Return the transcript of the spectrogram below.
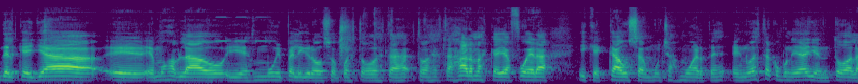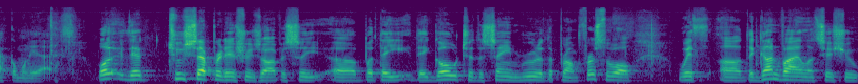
del que ya eh, hemos hablado y es muy peligroso, pues todas estas, armas que hay afuera y que causan muchas muertes en nuestra comunidad y en todas las comunidades. Well, they're two separate issues, obviously, uh, but they, they go to the same root of the problem. First of all, with uh, the gun violence issue,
